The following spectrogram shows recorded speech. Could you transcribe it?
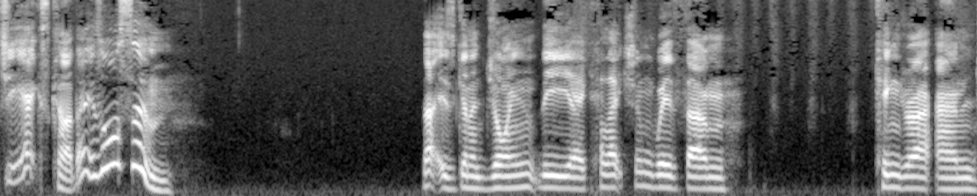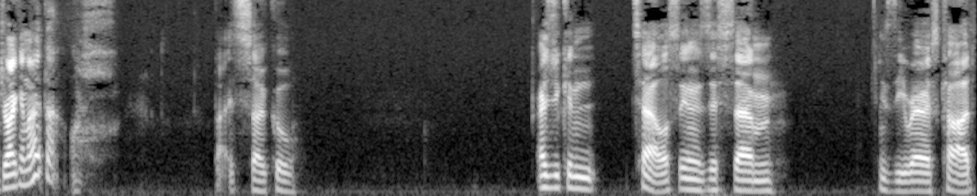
GX card. That is awesome. That is going to join the uh, collection with um, Kingdra and Dragonite. That, oh, that is so cool. As you can tell, soon as this um, is the rarest card,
